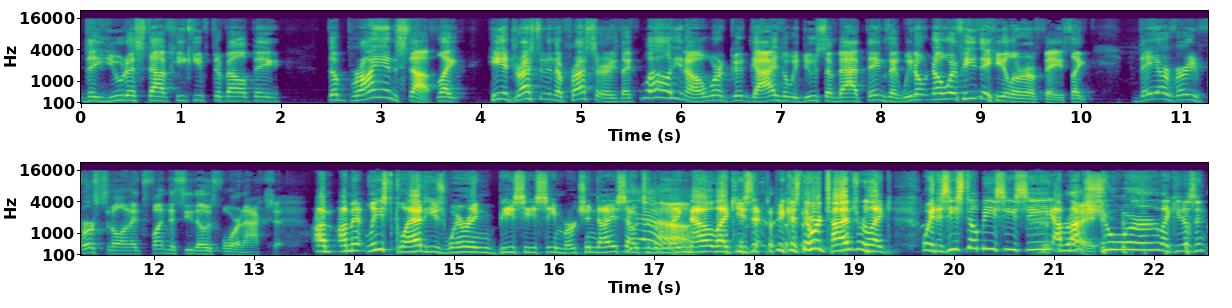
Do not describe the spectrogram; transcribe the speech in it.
the Yuta stuff he keeps developing the Brian stuff. Like he addressed it in the presser. He's like, well, you know, we're good guys, but we do some bad things. Like we don't know if he's a healer or a face. Like they are very versatile, and it's fun to see those four in action. I'm, I'm at least glad he's wearing BCC merchandise out yeah. to the ring now. Like he's because there were times where like, wait, is he still BCC? I'm right. not sure. Like he doesn't,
